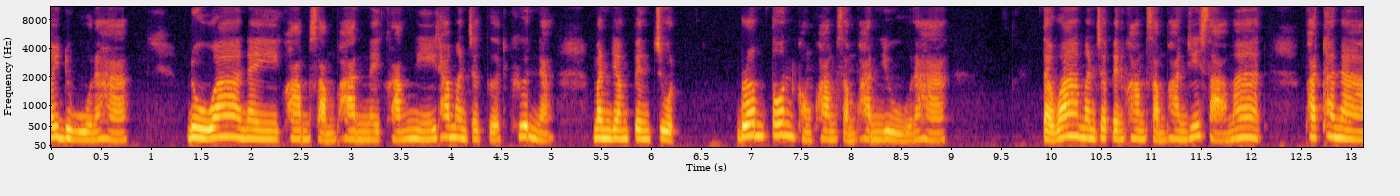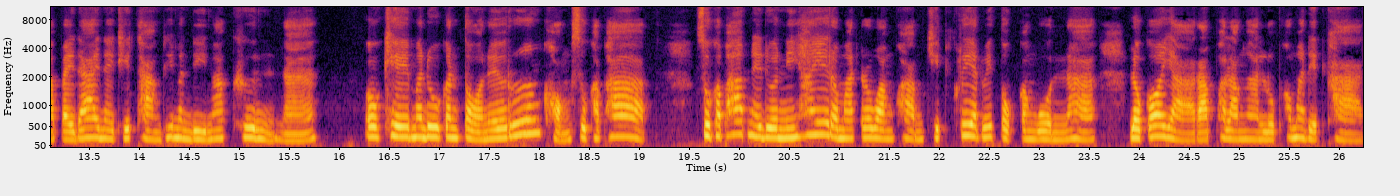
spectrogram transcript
อย ๆ ดูนะคะ ดูว่าในความสัมพันธ์ในครั้งนี้ถ้ามันจะเกิดขึ้นน่ะมันยังเป็นจุดเริ่มต้นของความสัมพันธ์อยู่นะคะ แต่ว่ามันจะเป็นความสัมพันธ์ที่สามารถ พัฒนาไปได้ในทิศทางที่มันดีมากขึ้นนะ โอเค มาดูกันต่อในเรื่องของสุขภาพ สุขภาพในเดือนนี้ให้ระมัดระวังความคิดเครียดวิตกกังวลนะคะ แล้วก็อย่ารับพลังงานลบเข้ามาเด็ดขาด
